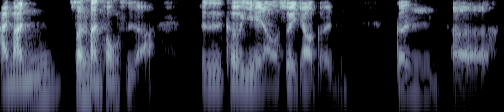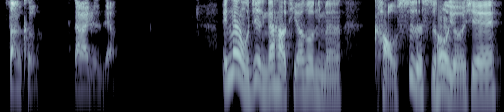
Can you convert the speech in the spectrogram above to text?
还蛮算是蛮充实的啊。就是课业，然后睡觉跟。跟呃上课大概就是这样。哎，那我记得你刚才有提到说，你们考试的时候有一些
